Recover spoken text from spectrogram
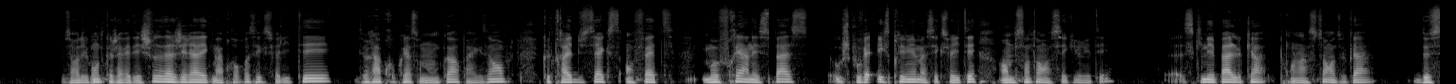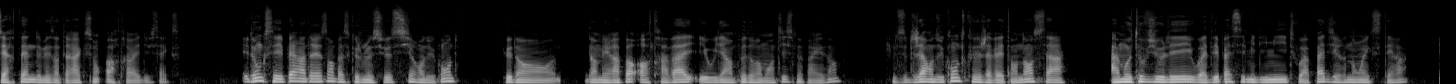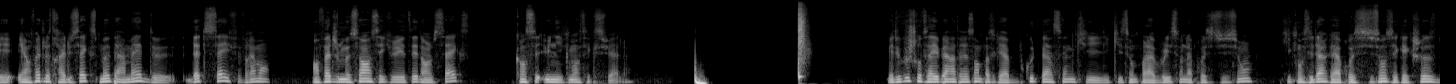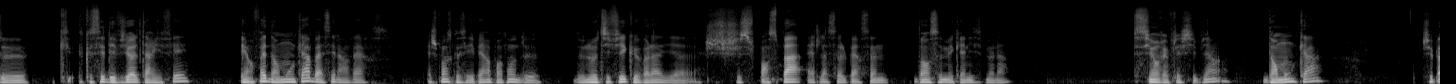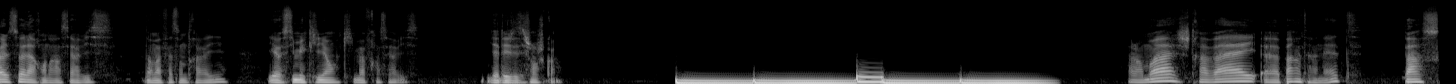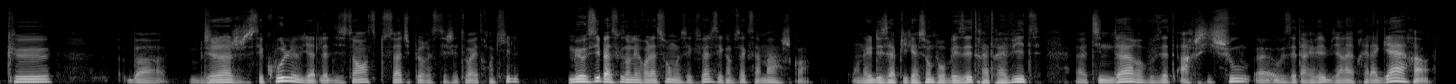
Je me suis rendu compte que j'avais des choses à gérer avec ma propre sexualité, de réappropriation de mon corps par exemple, que le travail du sexe en fait m'offrait un espace où je pouvais exprimer ma sexualité en me sentant en sécurité. Euh, Ce qui n'est pas le cas, pour l'instant en tout cas, de certaines de mes interactions hors travail du sexe. Et donc c'est hyper intéressant parce que je me suis aussi rendu compte que dans, dans mes rapports hors travail et où il y a un peu de romantisme par exemple, je me suis déjà rendu compte que j'avais tendance à, à m'auto-violer ou à dépasser mes limites ou à pas dire non, etc. Et, en fait, le travail du sexe me permet d'être safe, vraiment. En fait, je me sens en sécurité dans le sexe quand c'est uniquement sexuel. Mais du coup, je trouve ça hyper intéressant parce qu'il y a beaucoup de personnes qui, qui sont pour l'abolition de la prostitution, qui considèrent que la prostitution, c'est quelque chose de. que, c'est des viols tarifés. Et en fait, dans mon cas, bah, c'est l'inverse. Et je pense que c'est hyper important de, de notifier que voilà, je, je pense pas être la seule personne dans ce mécanisme-là. Si on réfléchit bien, dans mon cas, je suis pas le seul à rendre un service dans ma façon de travailler. Il y a aussi mes clients qui m'offrent un service. Il y a des échanges, quoi. Alors moi, je travaille euh, par Internet parce que, bah, déjà, c'est cool, il y a de la distance, tout ça, tu peux rester chez toi et tranquille. Mais aussi parce que dans les relations homosexuelles, c'est comme ça que ça marche, quoi. On a eu des applications pour baiser très très vite. Euh, Tinder, vous êtes archi chou, euh, vous êtes arrivé bien après la guerre.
